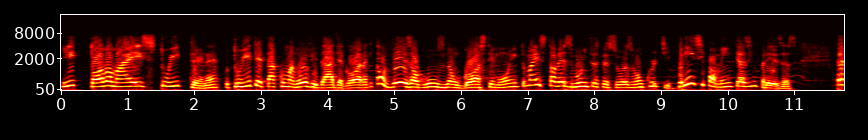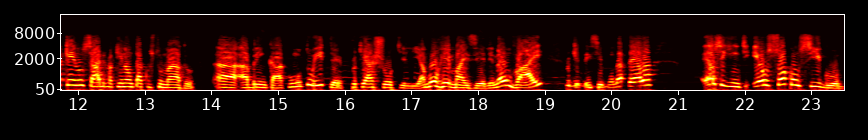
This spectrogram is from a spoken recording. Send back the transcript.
E toma mais Twitter, né? O Twitter tá com uma novidade agora que talvez alguns não gostem muito, mas talvez muitas pessoas vão curtir, principalmente as empresas. Para quem não sabe, para quem não está acostumado a, a, brincar com o Twitter, porque achou que ele ia morrer, mas ele não vai, porque tem segunda tela. É o seguinte, eu só consigo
